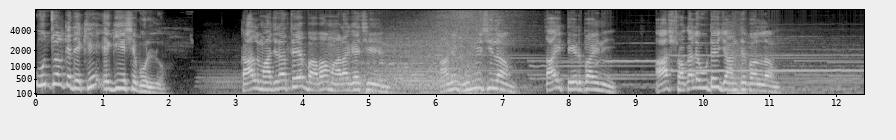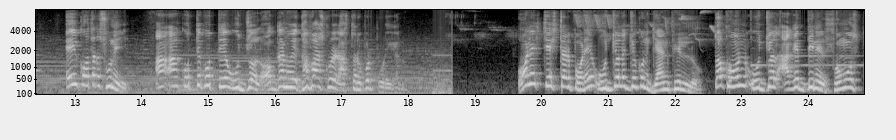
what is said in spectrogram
উজ্জ্বলকে দেখে এগিয়ে এসে বলল কাল মাঝরাতে বাবা মারা গেছেন। আমি ঘুমিয়েছিলাম, তাই টের পাইনি। আজ সকালে উঠেই জানতে পারলাম। এই কথাটা শুনে আ আ করতে করতে উজ্জ্বল অজ্ঞান হয়ে ধপাস করে রাস্তার উপর পড়ে গেল। অনেক চেষ্টার পরে উজ্জ্বলের যখন জ্ঞান ফিরল, তখন উজ্জ্বল আগের দিনের সমস্ত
